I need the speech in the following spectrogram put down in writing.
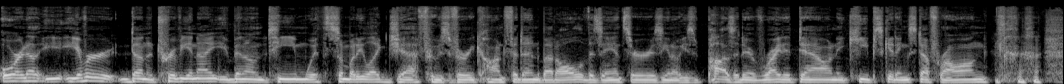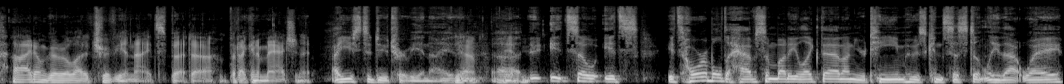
Or another, you ever done a trivia night? You've been on a team with somebody like Jeff, who's very confident about all of his answers. You know, he's positive. Write it down. He keeps getting stuff wrong. I don't go to a lot of trivia nights, but uh, but I can imagine it. I used to do trivia night. Yeah. And, uh, yeah. It, so it's it's horrible to have somebody like that on your team who's consistently that way.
